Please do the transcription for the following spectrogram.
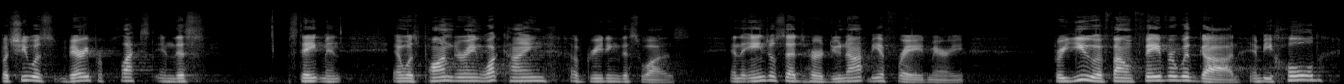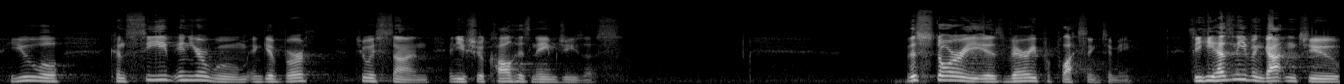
But she was very perplexed in this statement and was pondering what kind of greeting this was. And the angel said to her, Do not be afraid, Mary, for you have found favor with God, and behold, you will conceive in your womb and give birth to a son, and you shall call his name Jesus. This story is very perplexing to me. See, he hasn't even gotten to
